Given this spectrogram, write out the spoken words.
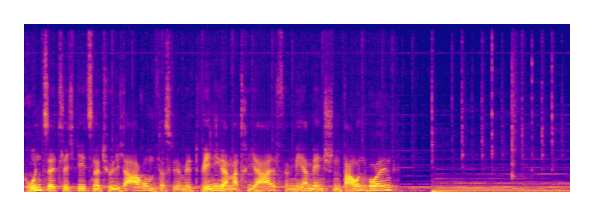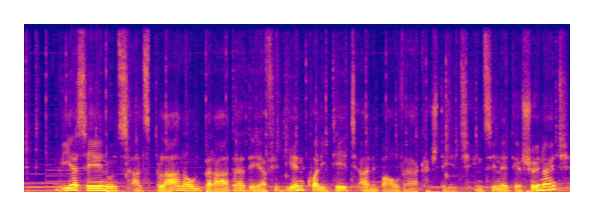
Grundsätzlich geht es natürlich darum, dass wir mit weniger Material für mehr Menschen bauen wollen. Wir sehen uns als Planer und Berater, der für die Endqualität eines Bauwerks steht. Im Sinne der Schönheit,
